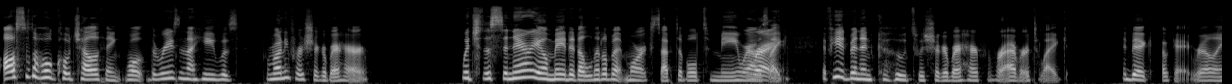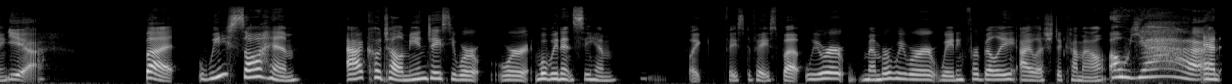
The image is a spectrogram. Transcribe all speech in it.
Also the whole Coachella thing. Well, the reason that he was promoting for Sugar Bear Hair, which the scenario made it a little bit more acceptable to me where I was Right. like if he had been in cahoots with Sugar Bear Hair for forever to like it'd be like, okay, really? Yeah. But we saw him at Coachella. Me and JC were were well, we didn't see him like face to face, but we were remember we were waiting for Billie Eilish to come out. Oh yeah. And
